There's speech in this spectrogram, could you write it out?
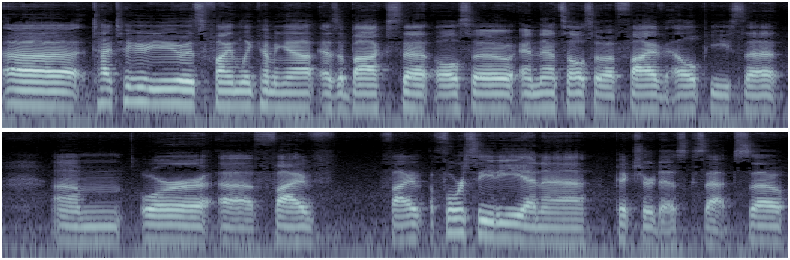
uh, Tattoo You is finally coming out as a box set also, and that's also a five LP set, um, or a five, five, four CD and a picture disc set. So,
